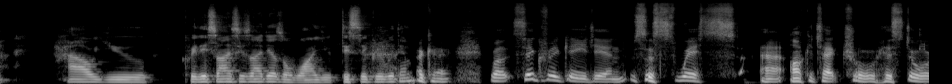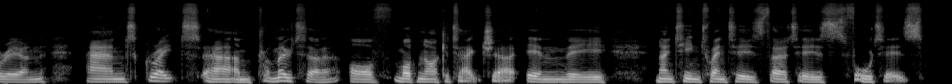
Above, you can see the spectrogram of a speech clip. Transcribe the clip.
how you criticize his ideas or why you disagree with him? Okay. Well, Siegfried Giedion was a Swiss uh, architectural historian and great um, promoter of modern architecture in the 1920s, 30s, 40s.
